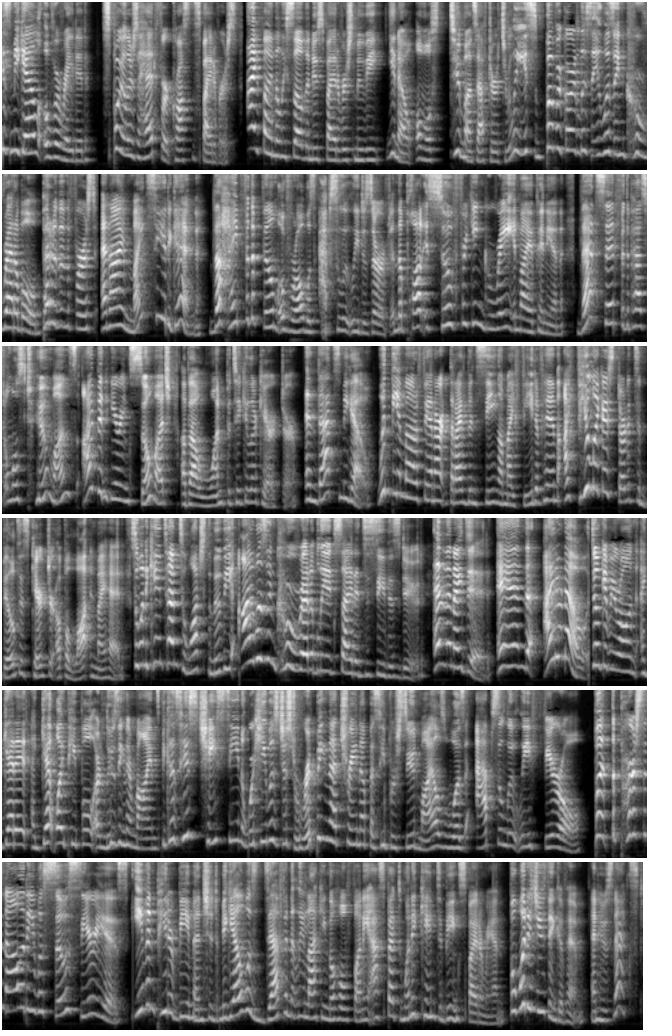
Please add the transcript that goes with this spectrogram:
Is Miguel overrated? Spoilers ahead for Across the Spider Verse. I finally saw the new Spider Verse movie, you know, almost two months after its release, regardless, it was incredible, better than the first, and I might see it again. The hype for the film overall was absolutely deserved, and the plot is so freaking great in my opinion. That said, for the past almost two months, I've been hearing so much about one particular character, and that's Miguel. With the amount of fan art that I've been seeing on my feed of him, I feel like I started to build his character up a lot in my head. So when it came time to watch the movie, I was incredibly excited to see this dude. And then I did. And I don't know. Don't get me wrong, I get it. I get why people are losing their minds because his chase scene where he was just ripping that train up as he pursued Miles was absolutely feral. But the personality was so serious. Even Peter B mentioned Miguel was definitely lacking the whole funny aspect when it came to being Spider Man. But what did you think of him? And who's next?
